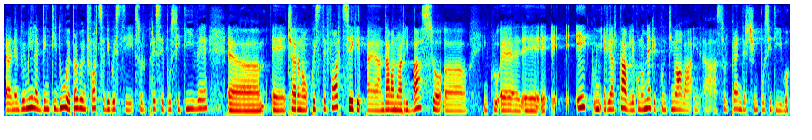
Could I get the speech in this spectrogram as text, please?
eh, nel 2022, proprio in forza di queste sorprese positive, eh, eh, c'erano queste forze che eh, andavano a ribasso eh, inclu- eh, e in realtà l'economia che continuava a sorprenderci in positivo.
